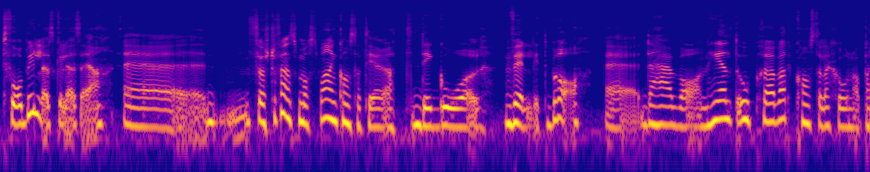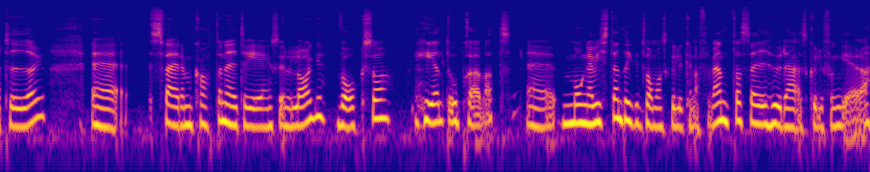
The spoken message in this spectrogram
två bilder skulle jag säga. Eh, först och främst måste man konstatera att det går väldigt bra. Eh, det här var en helt oprövad konstellation av partier. Sverigedemokraterna i ett regeringsunderlag var också helt oprövat. Eh, många visste inte riktigt vad man skulle kunna förvänta sig, hur det här skulle fungera.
